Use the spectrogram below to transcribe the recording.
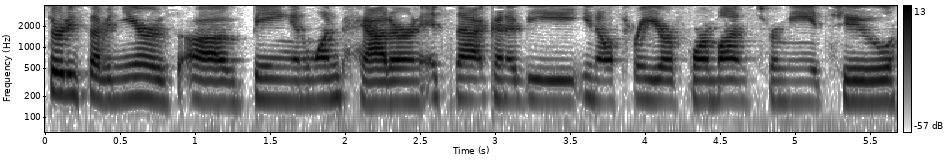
37 years of being in one pattern. It's not going to be you know three or four months for me to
